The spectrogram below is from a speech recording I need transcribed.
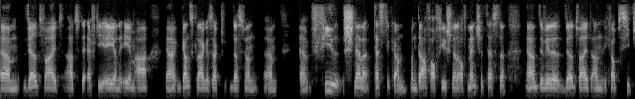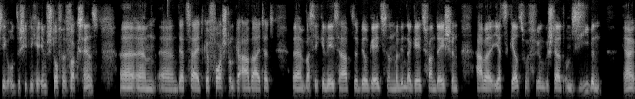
Ähm, weltweit hat der FDA und der EMA ja ganz klar gesagt, dass man ähm, äh, viel schneller testen kann. Man darf auch viel schneller auf Menschen testen. Ja, da werden weltweit an, ich glaube, 70 unterschiedliche Impfstoffe, Vaccins, äh, ähm, äh, derzeit geforscht und gearbeitet. Äh, was ich gelesen habe, Bill Gates und Melinda Gates Foundation haben jetzt Geld zur Verfügung gestellt, um sieben ja,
